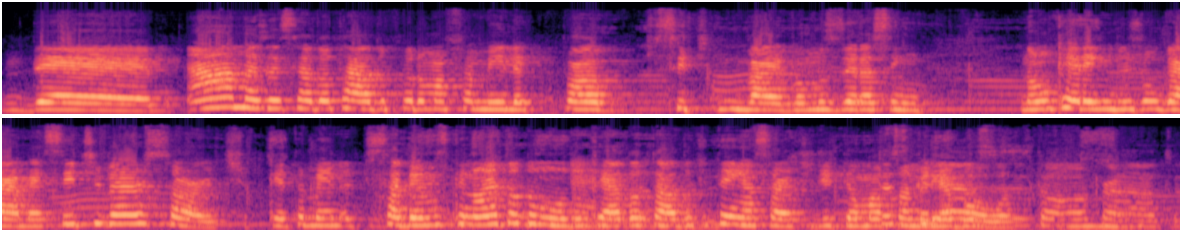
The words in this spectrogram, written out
de- ah, mas vai ser adotado por uma família que pode, se, vai, vamos dizer assim, não querendo julgar, mas se tiver sorte, porque também sabemos que não é todo mundo que é adotado que tem a sorte de ter uma família crianças boa. estão no orfanato.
